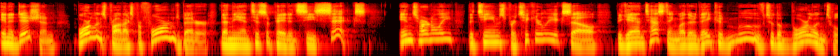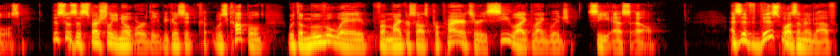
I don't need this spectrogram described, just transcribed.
In addition, Borland's products performed better than the anticipated C6. Internally, the teams, particularly Excel, began testing whether they could move to the Borland tools. This was especially noteworthy because it was coupled with a move away from Microsoft's proprietary C like language, CSL. As if this wasn't enough,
